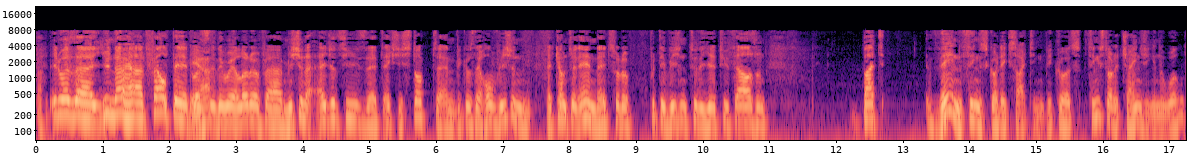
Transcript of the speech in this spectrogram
it was uh, you know how it felt there. It was Yeah. there were a lot of uh, mission agencies that actually stopped, and because their whole vision had come to an end, they'd sort of put their vision to the year 2000. But then things got exciting because things started changing in the world,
